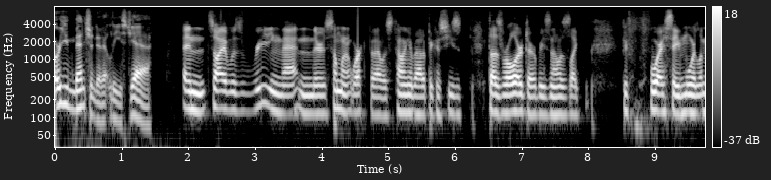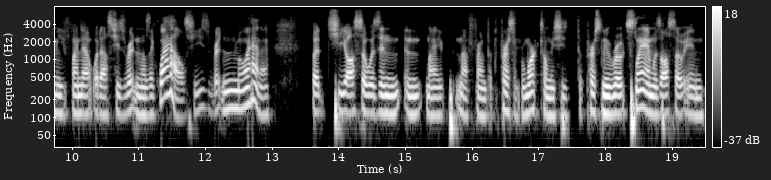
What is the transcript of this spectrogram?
or you mentioned it at least. Yeah. And so I was reading that, and there's someone at work that I was telling about it because she does roller derbies, and I was like, before I say more, let me find out what else she's written. I was like, wow, she's written Moana, but she also was in, in my not friend, but the person from work told me she the person who wrote Slam was also in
